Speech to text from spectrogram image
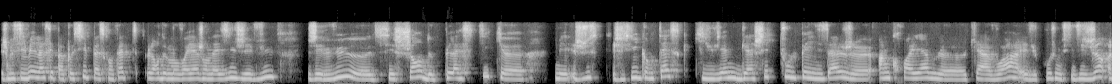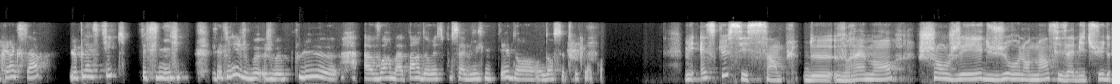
je me suis dit, mais là, c'est pas possible parce qu'en fait, lors de mon voyage en Asie, j'ai vu, j'ai vu ces champs de plastique mais juste gigantesques qui viennent gâcher tout le paysage euh, incroyable euh, qu'il y a à voir. Et du coup, je me suis dit, rien que ça, le plastique, c'est fini. c'est fini, je veux, je veux plus euh, avoir ma part de responsabilité dans, dans ce truc-là. Mais est-ce que c'est simple de vraiment changer du jour au lendemain ses habitudes?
